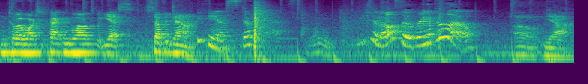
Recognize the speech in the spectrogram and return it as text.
until I watched these packing vlogs, but yes, stuff it down. Speaking of stuff you should also bring a pillow. Oh, yeah.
